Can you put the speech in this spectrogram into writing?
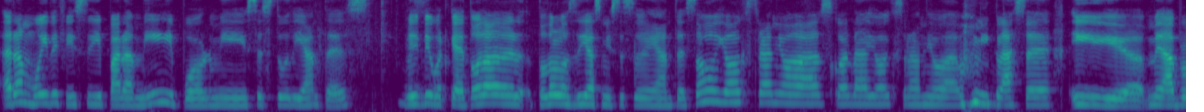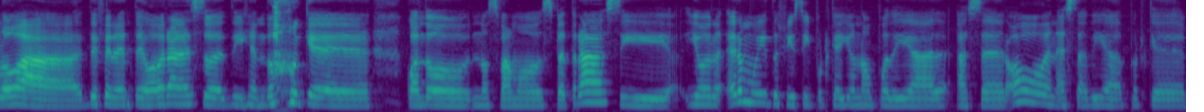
era muy difícil para mí y por mis estudiantes. Maybe porque toda- todos los días mis estudiantes, oh, yo extraño a la escuela, yo extraño a mi clase. Y eh, me habló a diferentes horas eh, diciendo que cuando nos vamos para atrás y yo era muy difícil porque yo no podía hacer, oh, en este día porque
